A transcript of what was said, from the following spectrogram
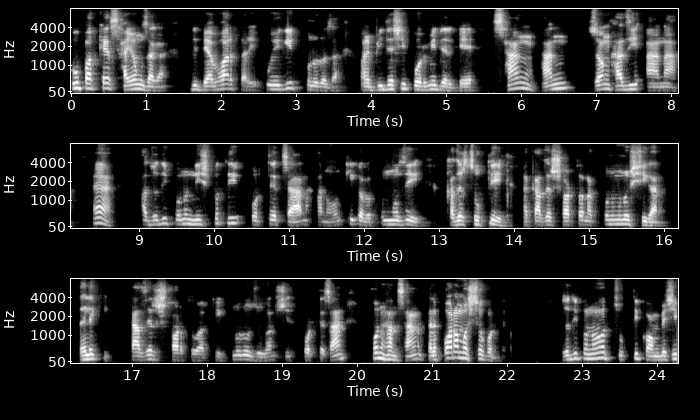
কুপাক্ষে সায়ং জায়গা যদি ব্যবহারকারী উইগিক পুনরোজা মানে বিদেশি কর্মীদেরকে সাং হান জং হাজি আনা হ্যাঁ? আর যদি কোনো নিষ্পত্তি করতে চান, হানুন, কি করবে? কোন মুজি কাজের চুক্তি, না কাজের শর্ত, না কোন মনু শিগান, তাহলে কি? কাজের শর্ত আর কি কোন পুনরুযোগান করতে চান, কোন হানসাং তাহলে পরামর্শ করতে যদি কোনো চুক্তি কম বেশি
